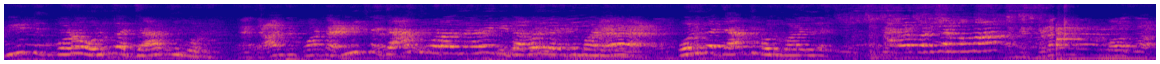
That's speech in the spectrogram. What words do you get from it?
வீட்டுக்கு போனா ஒழுங்கா சார்ஜ் போடு. நான் சார்ஜ் போட்டேன். வீட்டுல சார்ஜ் போடாதனால இங்க டவர் கிடைக்க ஒழுங்கா அங்க பிடாம மோசம்.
